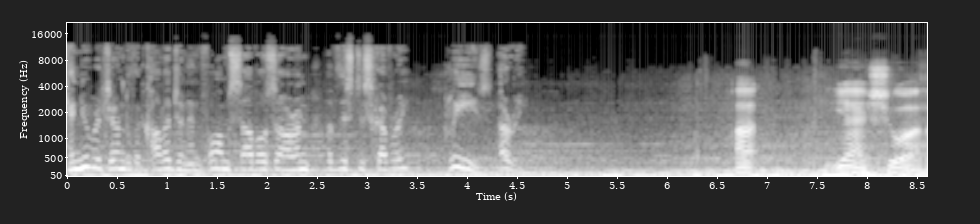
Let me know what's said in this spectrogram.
Can you return to the college and inform Savos Aren of this discovery? Please, hurry. Uh, yeah, sure.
